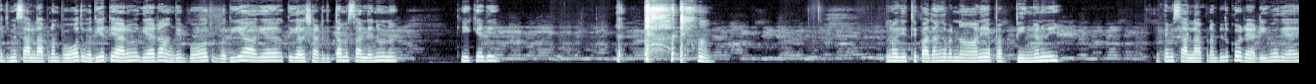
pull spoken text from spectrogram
ਅੱਜ ਮਸਾਲਾ ਆਪਣਾ ਬਹੁਤ ਵਧੀਆ ਤਿਆਰ ਹੋ ਗਿਆ, ਰੰਗ ਵੀ ਬਹੁਤ ਵਧੀਆ ਆ ਗਿਆ ਤੇਲ ਛੱਡ ਦਿੱਤਾ ਮਸਾਲੇ ਨੇ ਹੁਣ। ਠੀਕ ਹੈ ਜੀ। ਲਓ ਜੀ, ਇੱਥੇ ਪਾ ਦਾਂਗੇ ਆਪਾਂ ਨਾਲ ਹੀ ਆਪਾਂ ਬੈਂਗਣ ਵੀ। ਕਿਉਂਕਿ ਮਸਾਲਾ ਆਪਣਾ ਬਿਲਕੁਲ ਰੈਡੀ ਹੋ ਗਿਆ ਹੈ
